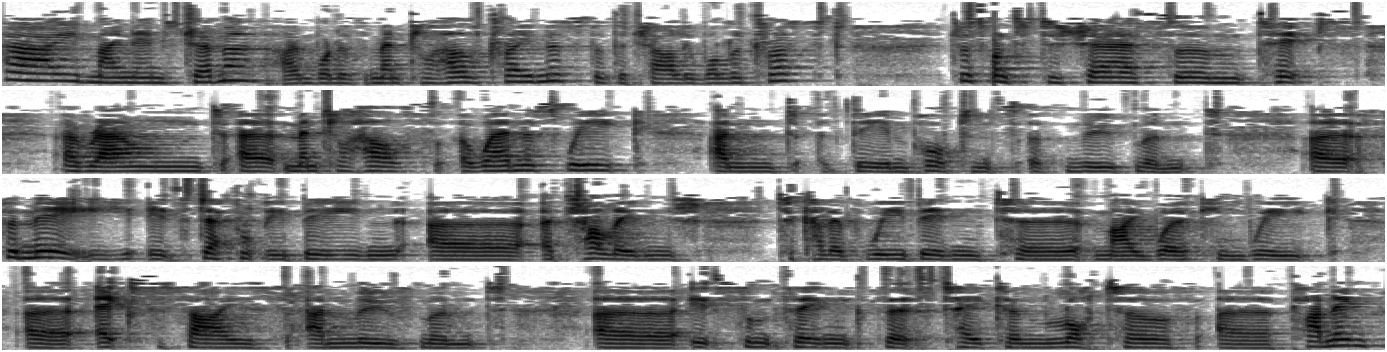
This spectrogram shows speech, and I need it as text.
Hi, my name's Gemma. I'm one of the mental health trainers for the Charlie Waller Trust. Just wanted to share some tips around uh, Mental Health Awareness Week and the importance of movement. Uh, for me, it's definitely been uh, a challenge to kind of weave into my working week uh, exercise and movement. Uh, it's something that's taken a lot of uh, planning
